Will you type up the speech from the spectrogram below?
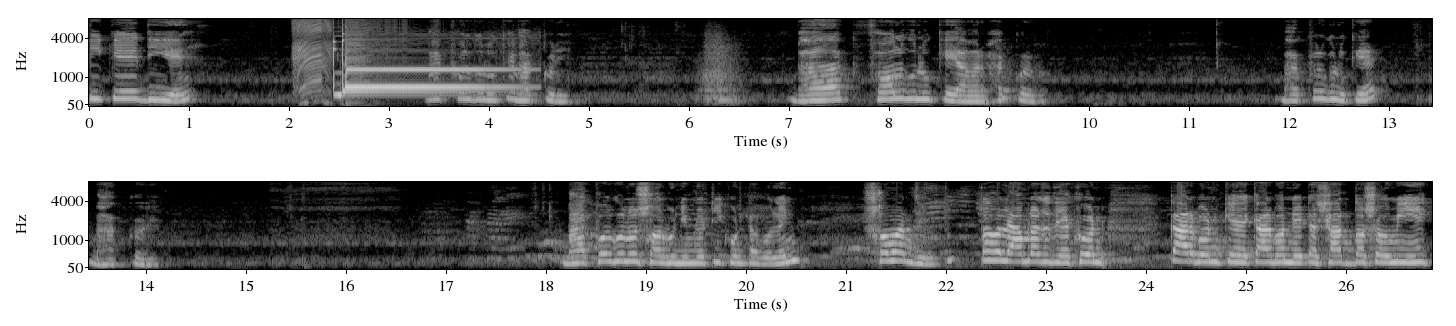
টিকে দিয়ে ভাগফলগুলোকে ভাগ করি। ভাগ ফলগুলোকে আবার ভাগ করব। ভাগফলগুলোকে ভাগ করি। ভাগফলগুলোর সর্বনিম্নটি কোনটা বলেন? সমান যেহেতু। তাহলে আমরা যদি এখন কার্বনকে কার্বন এটা সাত দশমিক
